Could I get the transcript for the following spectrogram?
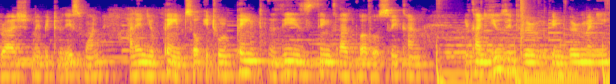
brush maybe to this one and then you paint. So it will paint these things as bubbles so you can you can use it in very many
